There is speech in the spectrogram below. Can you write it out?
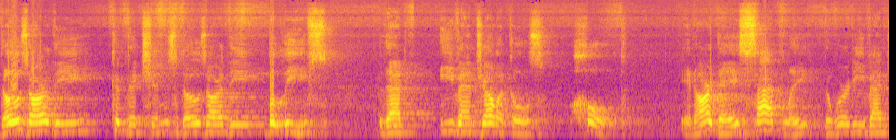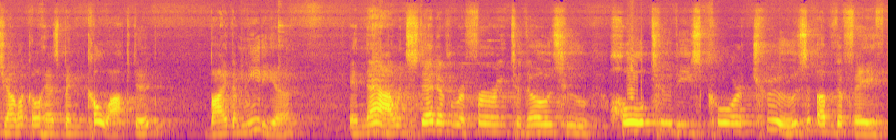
Those are the convictions, those are the beliefs that evangelicals hold. In our days, sadly, the word evangelical has been co opted by the media and now, instead of referring to those who hold to these core truths of the faith,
